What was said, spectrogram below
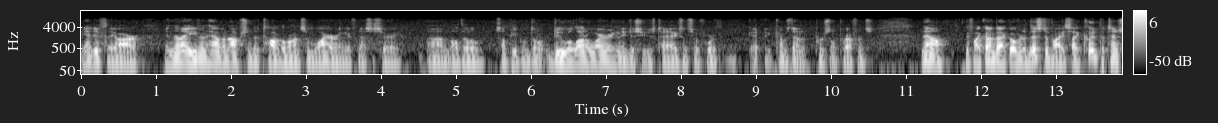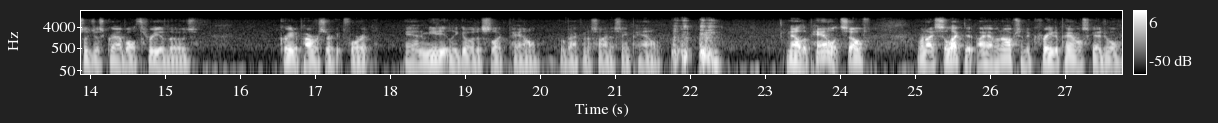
and if they are and then I even have an option to toggle on some wiring if necessary. Um, although some people don't do a lot of wiring, they just use tags and so forth. It, it comes down to personal preference. Now, if I come back over to this device, I could potentially just grab all three of those, create a power circuit for it, and immediately go to select panel, go back and assign the same panel. now the panel itself, when I select it, I have an option to create a panel schedule,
